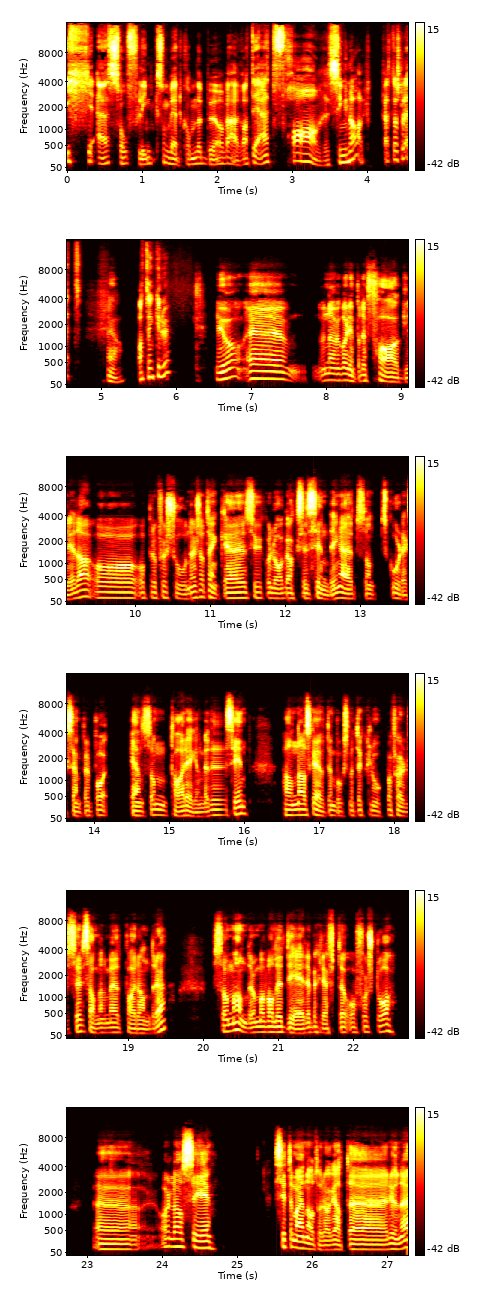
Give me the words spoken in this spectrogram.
ikke er så flink som vedkommende bør være. At det er et faresignal, rett og slett. Ja. Hva tenker du? Jo, eh, når vi går inn på det faglige da, og, og, profesjoner, så tenker jeg psykolog Aksel Sinding er et sånt skoleeksempel på en som tar egen medisin. Han har skrevet en bok som heter 'Klok på følelser', sammen med et par andre. Som handler om å validere, bekrefte og forstå. Eh, og la oss si Si til meg nå, Tor Åge, at eh, Rune,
